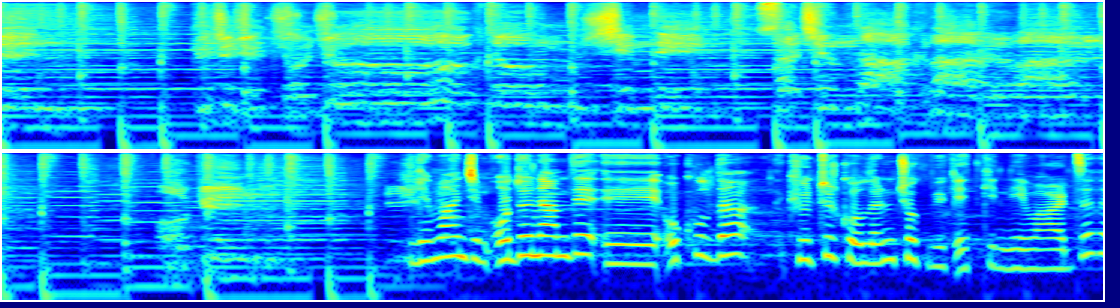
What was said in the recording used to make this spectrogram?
Dün küçücük çocuktum Şimdi saçımda aklar var O gün Leman'cığım o dönemde e, okulda kültür kollarının çok büyük etkinliği vardı.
